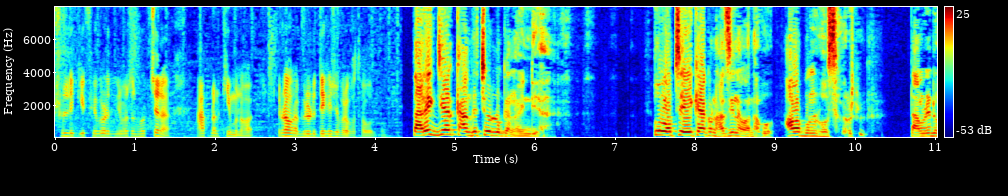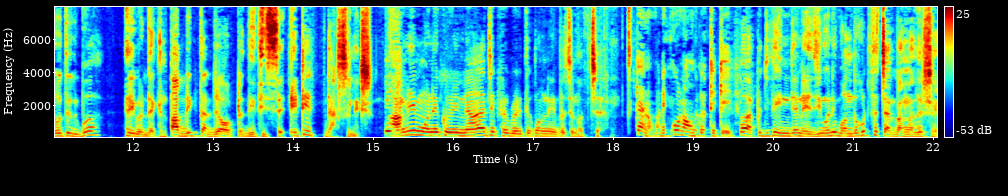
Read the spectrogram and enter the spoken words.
আসলে কি ফেব্রুয়ারিতে নির্বাচন হচ্ছে না? আপনার কি মনে হয়? চলুন আমরা ভিডিওটি দেখে সে কথা বলব। তারেক জিয়ার কাঁধে চড়লো কেন ইন্ডিয়া? ও ভাবছে একে এখন হাসিনা বানাবো। আবার পনেরো বছর। তা আমরা এটা হতে দিব। এইবার দেখেন পাবলিক তার জবাবটা দিতেছে এটি ডাক সিলেকশন আমি মনে করি না যে ফেব্রুয়ারিতে কোনো নির্বাচন হচ্ছে। কেন? মানে কোন অঙ্ক থেকে তো আপনি যদি ইন্ডিয়ান হেজিমনি বন্ধ করতে চান বাংলাদেশে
